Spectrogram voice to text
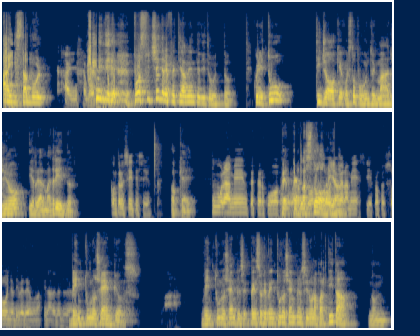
a Istanbul. a Istanbul. Quindi può succedere effettivamente di tutto. Quindi tu ti giochi a questo punto, immagino, il Real Madrid. Contro il City, sì. Ok puramente per cuore. Per, per la storia. sì, proprio sogno di vedere una finale del genere. 21 Champions. 21 Champions. Penso che 21 Champions in una partita non,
